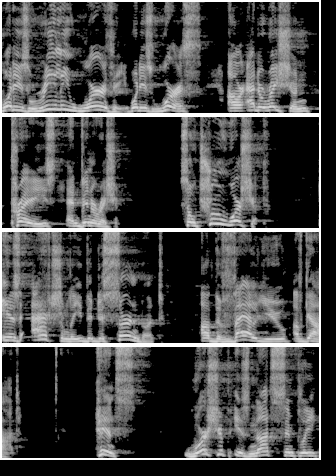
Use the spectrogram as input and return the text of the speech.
what is really worthy, what is worth our adoration, praise, and veneration. So true worship is actually the discernment of the value of God. Hence, worship is not simply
